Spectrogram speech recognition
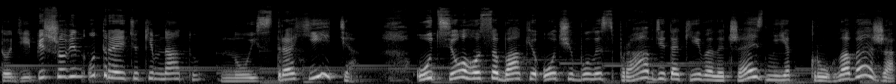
Тоді пішов він у третю кімнату. Ну й страхіття. У цього собаки очі були справді такі величезні, як кругла вежа,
